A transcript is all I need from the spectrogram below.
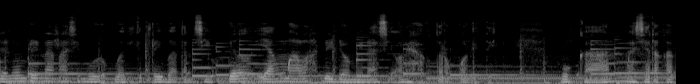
dan memberi narasi buruk bagi keterlibatan sipil yang malah didominasi oleh aktor politik, bukan masyarakat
